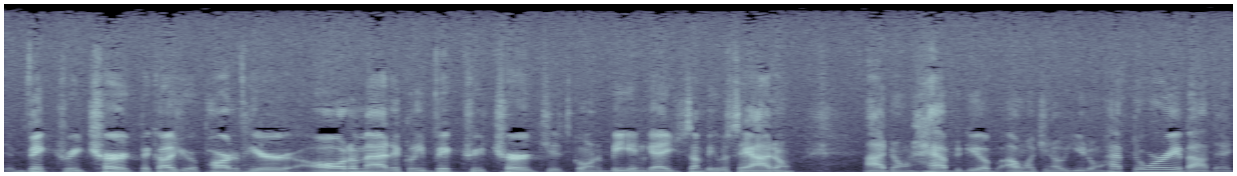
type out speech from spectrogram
Victory Church, because you're a part of here, automatically Victory Church is going to be engaged. Some people say, I don't I don't have to give. I want you to know you don't have to worry about that.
